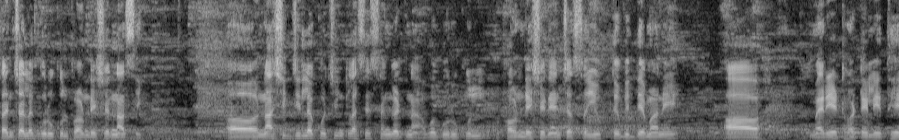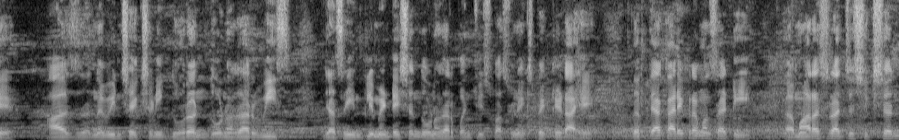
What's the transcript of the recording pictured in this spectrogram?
संचालक गुरुकुल फाउंडेशन नाशिक. नाशिक जिल्हा कोचिंग क्लासेस संघटना व गुरुकुल फाउंडेशन यांच्या संयुक्त विद्यमाने मॅरियट हॉटेल येथे आज नवीन शैक्षणिक धोरण दोन हजार वीस ज्याचं इम्प्लिमेंटेशन दोन हजार पंचवीसपासून एक्सपेक्टेड आहे. तर त्या कार्यक्रमासाठी महाराष्ट्र राज्य शिक्षण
